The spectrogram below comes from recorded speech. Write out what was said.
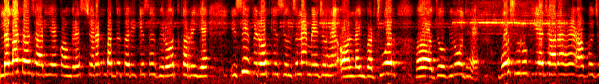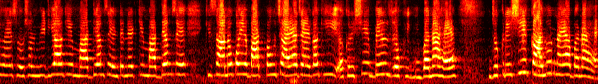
लगातार जारी है। कांग्रेस चरणबद्ध तरीके से विरोध कर रही है। इसी विरोध के सिलसिले में जो है ऑनलाइन वर्चुअल जो विरोध है, वो शुरू किया जा रहा है। अब जो है सोशल मीडिया के माध्यम से इंटरनेट के माध्यम से किसानों को ये बात पहुँचाया जाएगा कि कृषि बिल जो बना है जो कृषि कानून नया बना है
